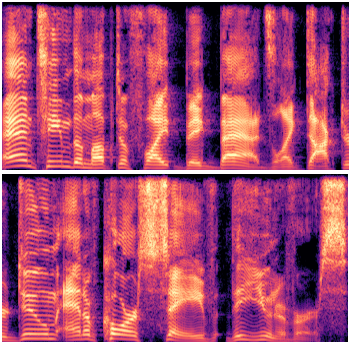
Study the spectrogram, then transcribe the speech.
and team them up to fight big bads like Doctor Doom and, of course, save the universe.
